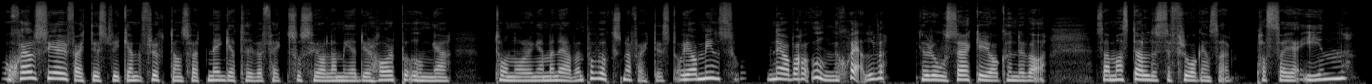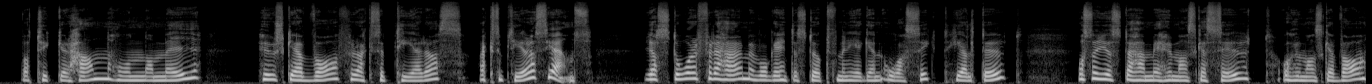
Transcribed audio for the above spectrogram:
Och själv ser jag faktiskt vilken fruktansvärt negativ effekt sociala medier har på unga tonåringar, men även på vuxna faktiskt. Och jag minns när jag var ung själv, hur osäker jag kunde vara. Så man ställde sig frågan så här, passar jag in? Vad tycker han, hon om mig? Hur ska jag vara för att accepteras? Accepteras jag ens? Jag står för det här men vågar inte stå upp för min egen åsikt helt ut. Och så just det här med hur man ska se ut och hur man ska vara.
